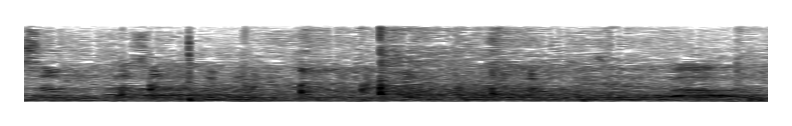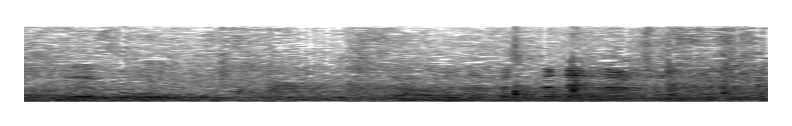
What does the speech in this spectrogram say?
That's how you, that's how you think of it. But, but then naturally, pushes it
